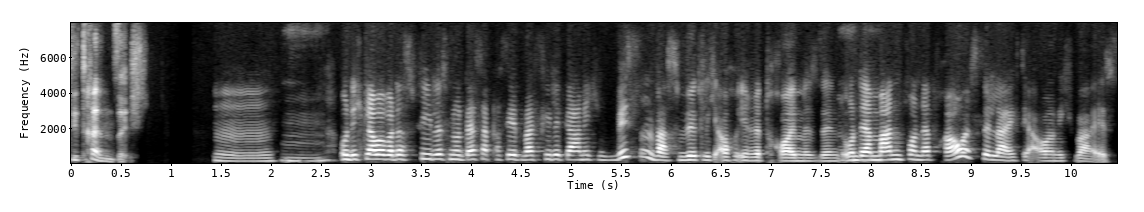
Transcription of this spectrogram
die trennen sich. Mhm. Und ich glaube aber, dass vieles nur deshalb passiert, weil viele gar nicht wissen, was wirklich auch ihre Träume sind. Mhm. Und der mhm. Mann von der Frau es vielleicht ja auch nicht weiß.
